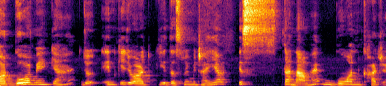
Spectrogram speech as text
और गोवा में क्या है, जो इनकी जो आज की दसवीं मिठाई है, इसका नाम है गोवन खाजा।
